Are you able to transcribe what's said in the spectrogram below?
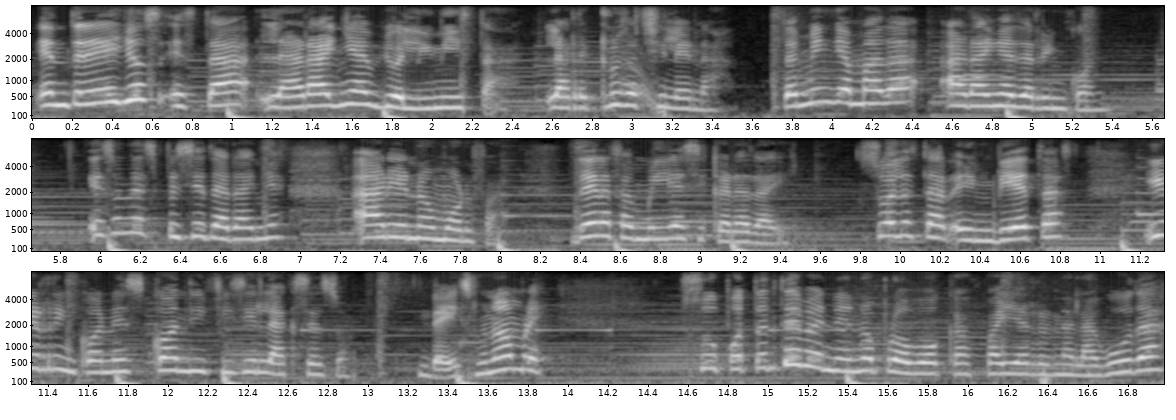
Entre ellos está la araña violinista, la reclusa chilena, también llamada araña de rincón. Es una especie de araña arianomorfa de la familia Cicaradae. Suele estar en grietas y rincones con difícil acceso, de ahí su nombre. Su potente veneno provoca falla renal aguda,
